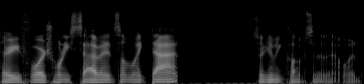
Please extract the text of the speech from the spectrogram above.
34 27, something like that. So give me Clemson in that one.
